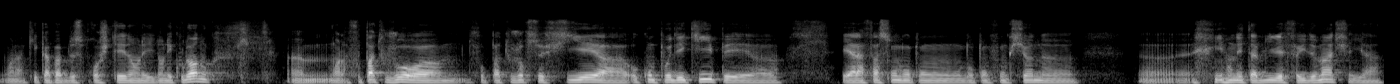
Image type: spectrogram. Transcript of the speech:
voilà qui est capable de se projeter dans les dans les couloirs. Donc euh, voilà, faut pas toujours faut pas toujours se fier à, au compo d'équipe et et à la façon dont on dont on fonctionne euh, et on établit les feuilles de match. Il y a,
